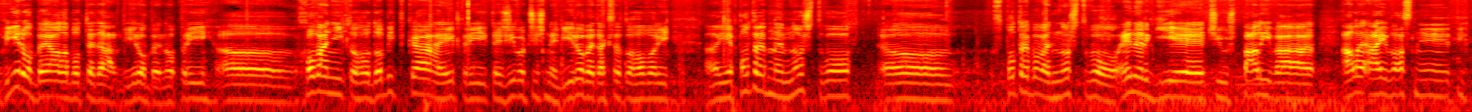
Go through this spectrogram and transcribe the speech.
výrobe, alebo teda výrobe, no pri uh, chovaní toho dobytka, hej, pri tej živočišnej výrobe, tak sa to hovorí, je potrebné množstvo spotrebovať množstvo energie, či už paliva, ale aj vlastne tých,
